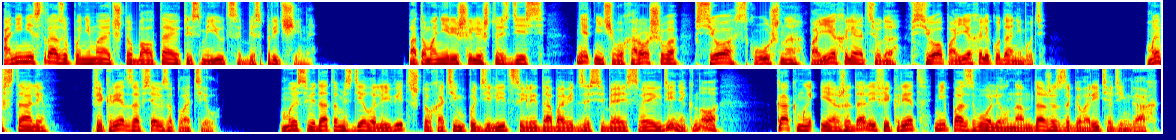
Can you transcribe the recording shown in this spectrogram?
Они не сразу понимают, что болтают и смеются без причины. Потом они решили, что здесь нет ничего хорошего, все, скучно, поехали отсюда, все, поехали куда-нибудь. Мы встали, Фикрет за всех заплатил. Мы с Видатом сделали вид, что хотим поделиться или добавить за себя из своих денег, но как мы и ожидали, Фикрет не позволил нам даже заговорить о деньгах.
